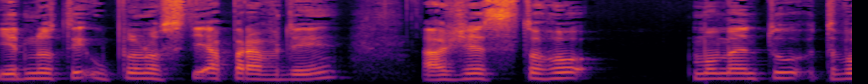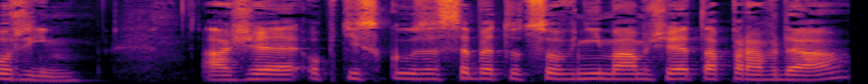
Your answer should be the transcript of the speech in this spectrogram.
jednoty, úplnosti a pravdy a že z toho momentu tvořím a že obtiskuju ze sebe to, co vnímám, že je ta pravda,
